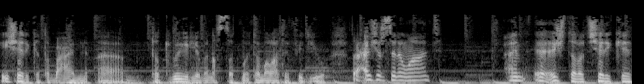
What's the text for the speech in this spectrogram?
هي شركة طبعا تطوير لمنصة مؤتمرات الفيديو. عشر سنوات آه، اشترت شركة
